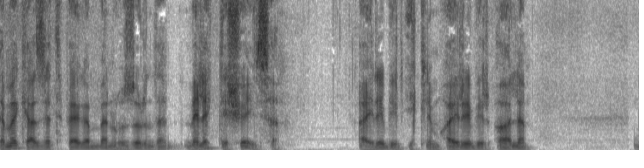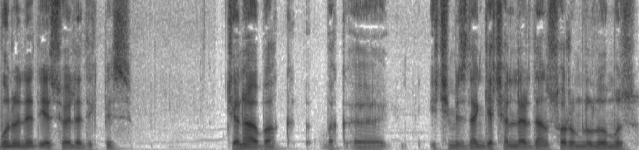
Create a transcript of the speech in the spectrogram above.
Demek ki Hazreti Peygamber'in huzurunda melekleşiyor insan. Ayrı bir iklim, ayrı bir alem. Bunu ne diye söyledik biz? Cenab-ı Hak bak e, içimizden geçenlerden sorumluluğumuz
